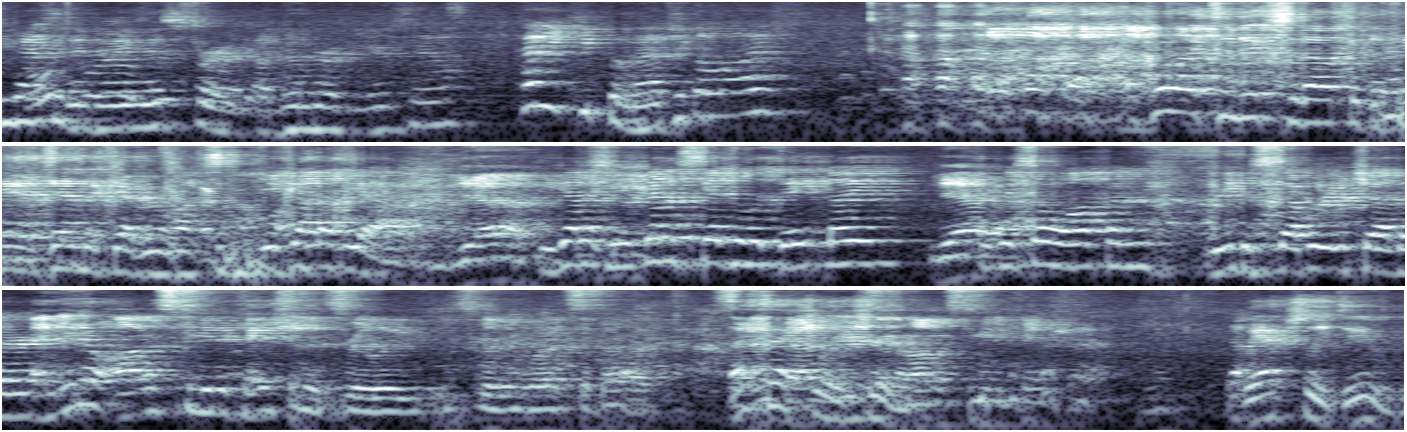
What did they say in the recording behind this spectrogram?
You guys have been doing this for a number of years now. How do you keep the magic alive? We like to mix it up with the pandemic every once in a You while. gotta, yeah. Yeah. You gotta, you gotta schedule a date night Yeah. every so often, rediscover each other. And you know, honest communication is really is really what it's about. Setting actually true. honest communication. We actually do.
